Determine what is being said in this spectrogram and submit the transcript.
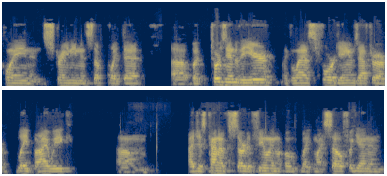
playing and straining and stuff like that. Uh, but towards the end of the year, like the last four games after our late bye week, um, I just kind of started feeling uh, like myself again and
